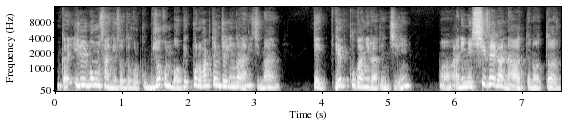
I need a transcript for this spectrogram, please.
그러니까 일봉상에서도 그렇고 무조건 뭐 100% 확정적인 건 아니지만 갭 구간이라든지 어, 아니면 시세가 나왔던 어떤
